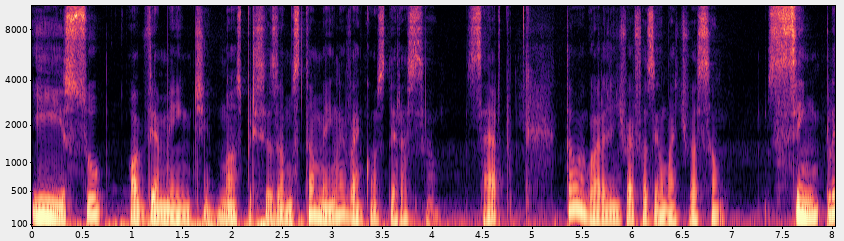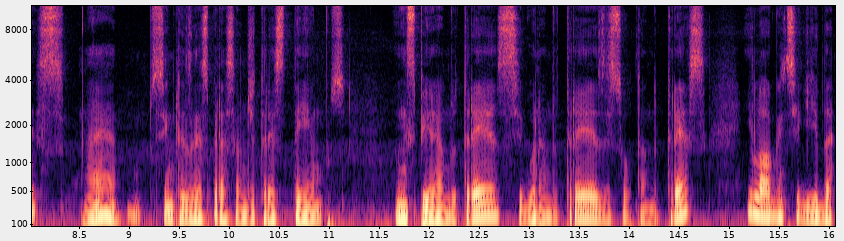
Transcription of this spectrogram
E isso, obviamente, nós precisamos também levar em consideração, certo? Então agora a gente vai fazer uma ativação simples, né? Simples respiração de três tempos, inspirando três, segurando três e soltando três, e logo em seguida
